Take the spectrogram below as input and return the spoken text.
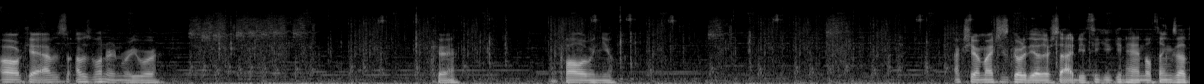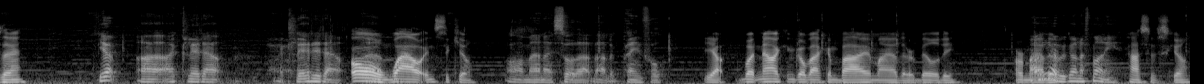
oh, okay. I was I was wondering where you were. Okay, I'm following you. Actually, I might just go to the other side. Do you think you can handle things up there? Yep, uh, I cleared out. I cleared it out. Oh Um, wow, insta kill. Oh man, I saw that. That looked painful. Yeah, but now I can go back and buy my other ability, or my oh other yeah, we got enough money. passive skill.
